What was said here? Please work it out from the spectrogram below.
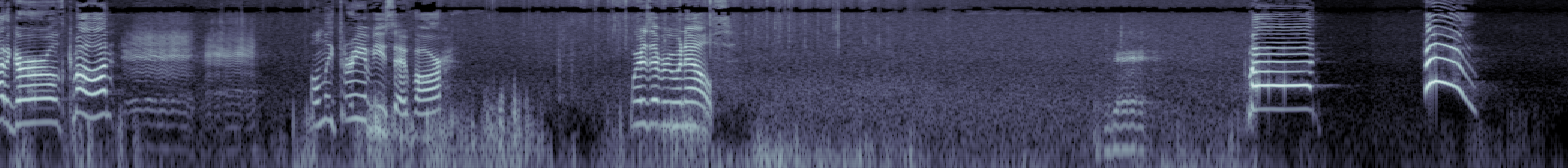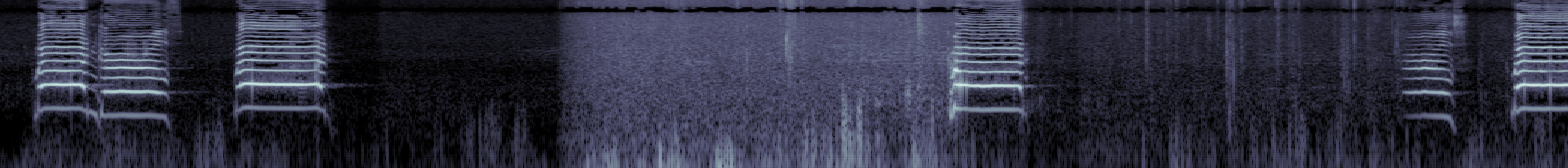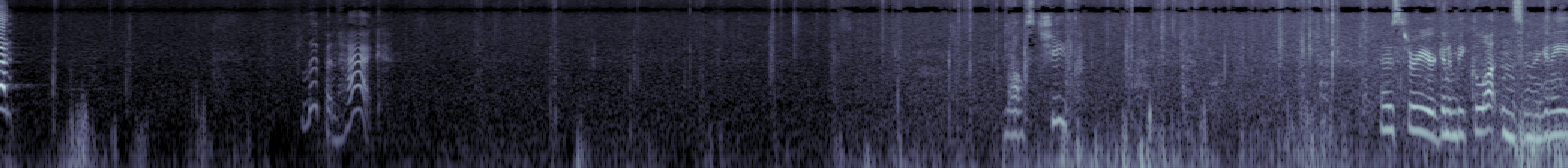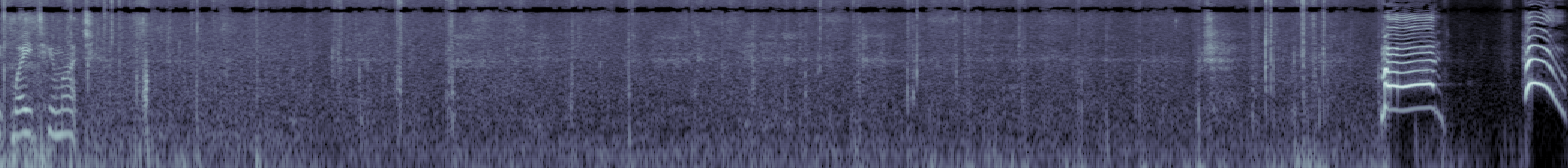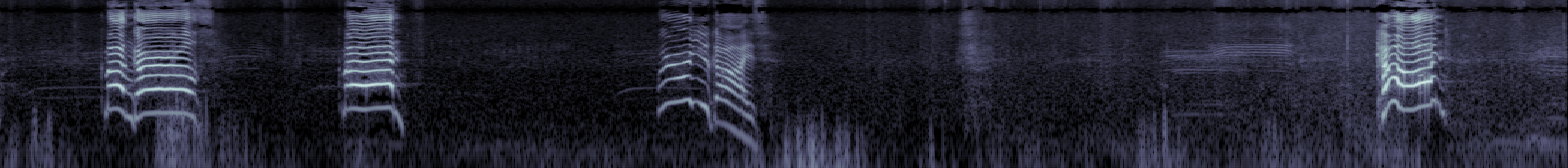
Howdy, girls. Come on. Only three of you so far. Where's everyone else? Come on! Woo! Come on, girls! Come on! Come on! Girls! Come on! Flippin' heck. Lost sheep. Those three are going to be gluttons and they're going to eat way too much. Come on! Woo! Come on, girls! Come on! Where are you guys? Come on!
